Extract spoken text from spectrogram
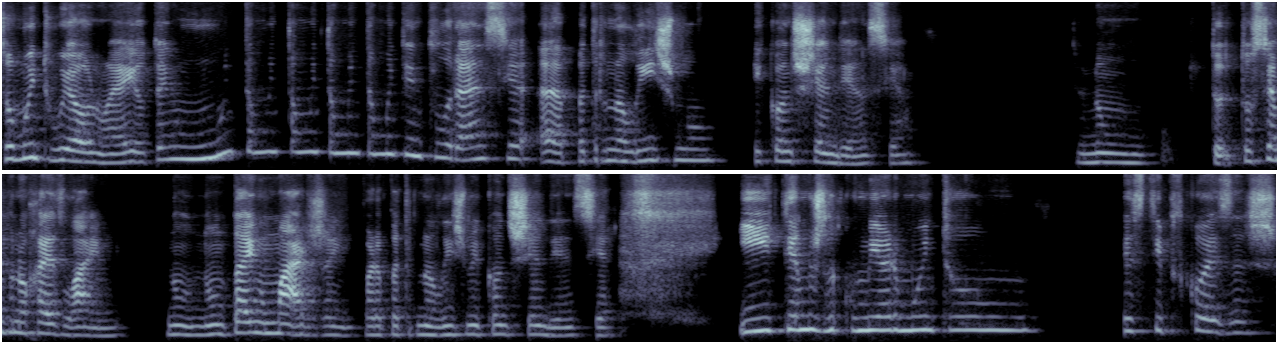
sou muito eu, não é? Eu tenho muita, muita, muita, muita, muita intolerância a paternalismo e condescendência. Estou sempre no headline, não, não tenho margem para paternalismo e condescendência. E temos de comer muito esse tipo de coisas.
